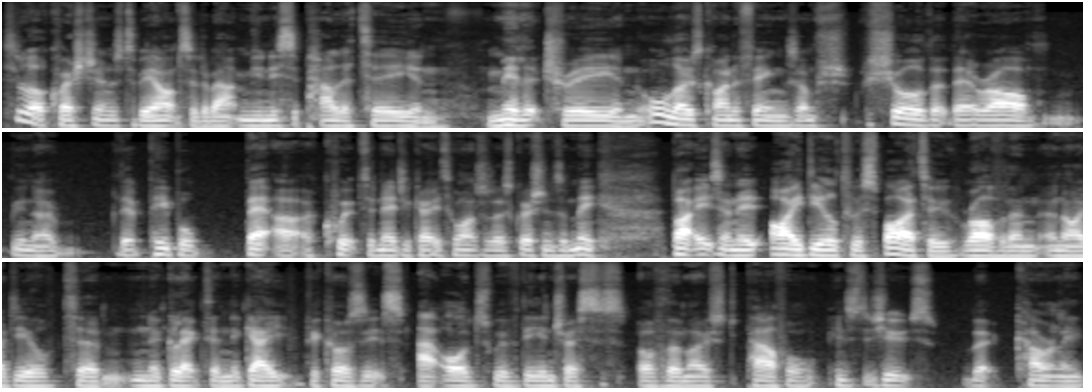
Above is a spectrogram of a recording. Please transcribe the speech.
there's a lot of questions to be answered about municipality and military and all those kind of things. I'm sure that there are, you know, there are people better equipped and educated to answer those questions than me. But it's an ideal to aspire to rather than an ideal to neglect and negate because it's at odds with the interests of the most powerful institutes that currently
